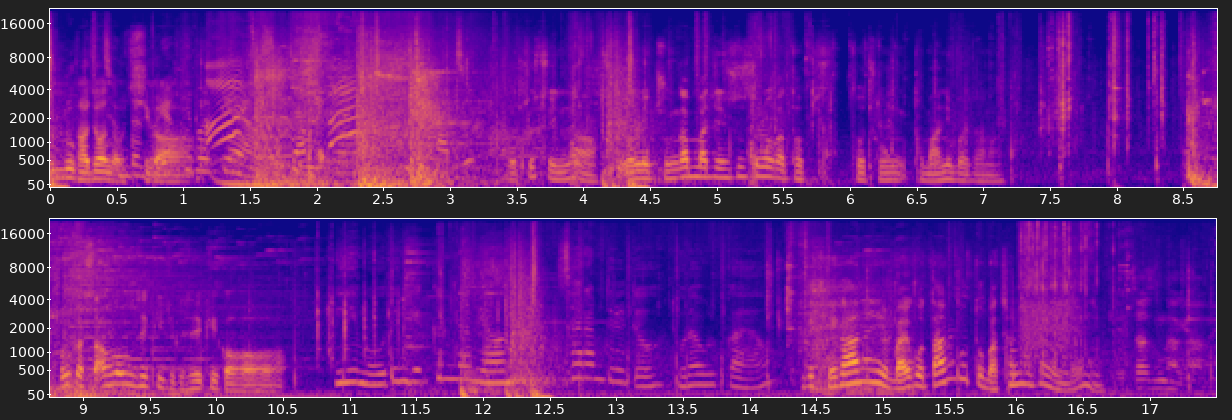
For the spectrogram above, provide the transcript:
돈을 가져간다고 좀더 지가. 노력해볼게요. 어쩔 수 있나? 원래 중간 마진 수수료가 더, 더 좋은 더 많이 벌잖아. 그러니까 쌍놈 새끼지 그 새끼가. 이 모든 게 끝나면 사람들도 돌아올까요? 근데 걔가 하는 일 말고 다른 것도. 개 짜증나게 하네.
